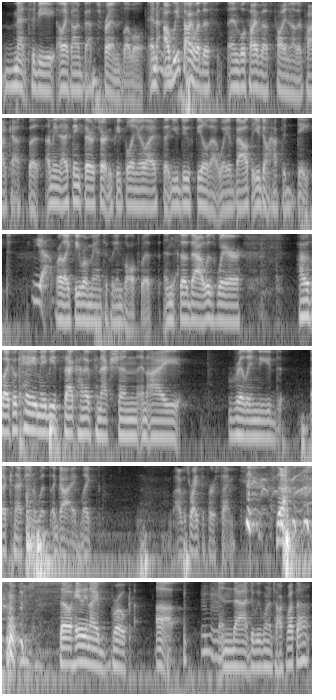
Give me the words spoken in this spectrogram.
meant to be like on a best friend level. And uh, we talk about this, and we'll talk about this probably in another podcast. But I mean, I think there are certain people in your life that you do feel that way about that you don't have to date yeah. or like be romantically involved with. And so that was where I was like, okay, maybe it's that kind of connection, and I really need a connection with a guy. Like, I was right the first time. so, so Haley and I broke up, and that. Do we want to talk about that?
